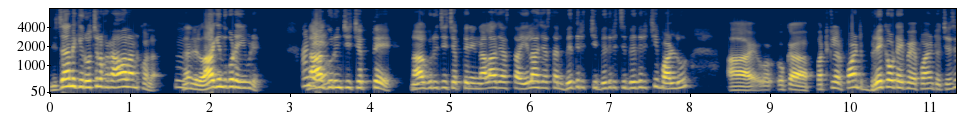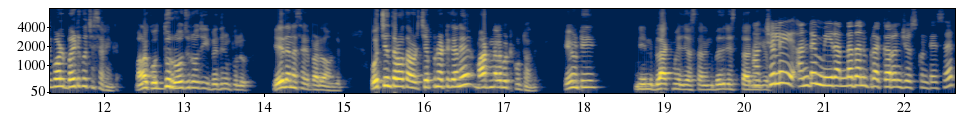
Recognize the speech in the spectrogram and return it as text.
నిజానికి రోజులకు రావాలనుకోవాలా. నన్ను లాగింది కూడా ఈవిడే. నా గురించి చెప్తే నా గురించి చెప్తే నేను అలా చేస్తా ఇలా చేస్తాను బెదిరించి బెదిరించి బెదిరించి వాళ్ళు ఒక పర్టికులర్ పాయింట్ బ్రేక్అవుట్ అయిపోయే పాయింట్ వచ్చేసి వాళ్ళు బయటకు వచ్చేసారు ఇంకా. మనకు వద్దు రోజు రోజు ఈ బెదిరింపులు ఏదైనా సరే పెడదామని చెప్పి. వచ్చిన తర్వాత ఆవిడ చెప్పినట్టుగానే మాట నిలబెట్టుకుంటుంది. ఏమిటి? నేను బ్లాక్మెయిల్ చేస్తాను నేను బెదిరిస్తాను యాక్చువల్లీ అంటే మీరు అన్న దాని ప్రకారం చూసుకుంటే సార్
